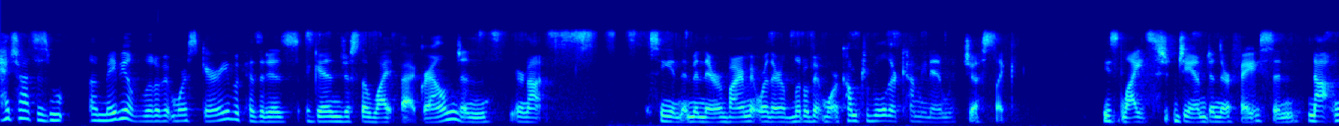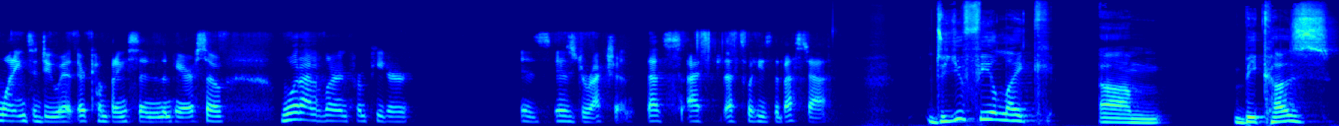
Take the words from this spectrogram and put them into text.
headshots is uh, maybe a little bit more scary because it is again just the white background, and you're not seeing them in their environment where they're a little bit more comfortable. They're coming in with just like these lights jammed in their face and not wanting to do it. Their company sending them here. So, what I've learned from Peter is is direction. That's I, that's what he's the best at. Do you feel like um because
